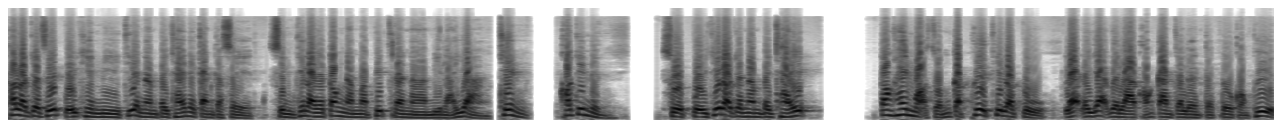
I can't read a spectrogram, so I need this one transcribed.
ถ้าเราจะซื้อปุ๋ยเคมีที่จะนำไปใช้ในการเกษตร สิ่งที่เราจะต้องนำมาพิจารณามีหลายอย่าง เช่น ข้อที่ 1 สูตรปุ๋ยที่เราจะนำไปใช้ ต้องให้เหมาะสมกับพืชที่เราปลูก และระยะเวลาของการเจริญเติบโตของพืช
